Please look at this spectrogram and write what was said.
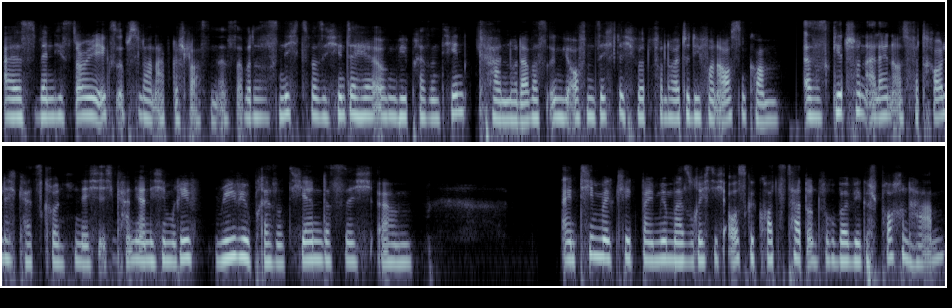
als wenn die Story XY abgeschlossen ist. Aber das ist nichts, was ich hinterher irgendwie präsentieren kann oder was irgendwie offensichtlich wird für Leute, die von außen kommen. Also es geht schon allein aus Vertraulichkeitsgründen nicht. Ich kann ja nicht im Re Review präsentieren, dass sich ähm, ein Teammitglied bei mir mal so richtig ausgekotzt hat und worüber wir gesprochen haben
